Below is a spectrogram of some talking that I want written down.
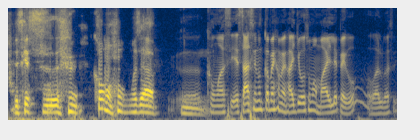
Es que es. ¿Cómo? O sea. Uh, mm, ¿Cómo así? ¿Estaba haciendo un kamehameha y llegó su mamá y le pegó? ¿O algo así?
